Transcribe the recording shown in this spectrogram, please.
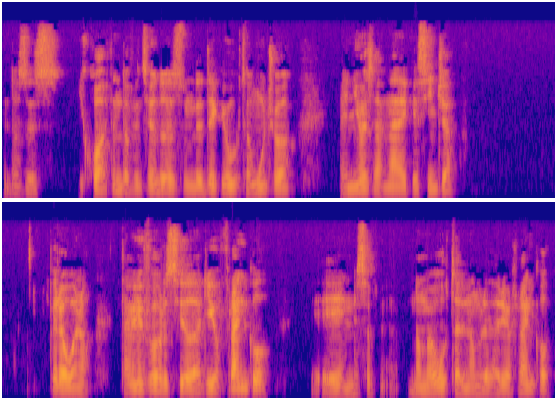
Entonces, y juega bastante ofensivo, entonces es un DT que gusta mucho en Newells, además de que es hincha. Pero bueno, también fue ofrecido Darío Franco. Eh, no me gusta el nombre de Darío Franco.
